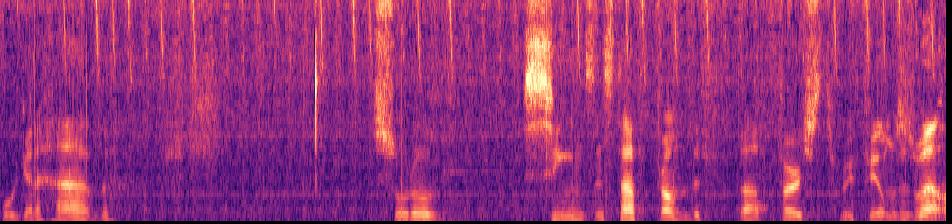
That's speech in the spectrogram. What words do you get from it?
we're gonna have sort of scenes and stuff from the uh, first three films as well.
